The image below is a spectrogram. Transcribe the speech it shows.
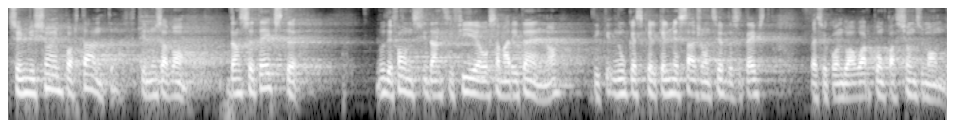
c'est une mission importante que nous avons. Dans ce texte, nous, des fois, on s'identifie aux Samaritains, non? Nous, quel message on tire de ce texte? Parce qu'on doit avoir compassion du monde.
